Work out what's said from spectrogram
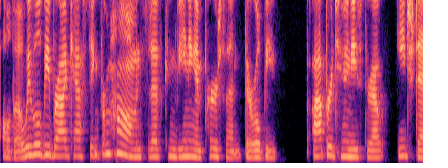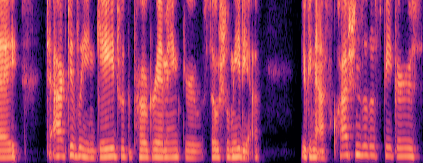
although we will be broadcasting from home instead of convening in person, there will be opportunities throughout each day to actively engage with the programming through social media. You can ask questions of the speakers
